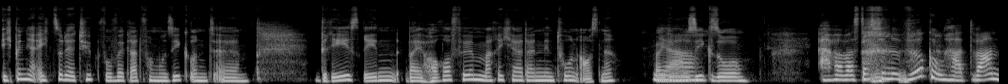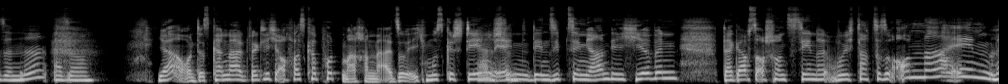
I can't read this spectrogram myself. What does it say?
Ich bin ja echt so der Typ, wo wir gerade von Musik und äh, Drehs reden. Bei Horrorfilmen mache ich ja dann den Ton aus, ne? Weil ja. die Musik so. Aber was das für eine Wirkung hat, Wahnsinn, ne? Also. Ja, und das kann halt wirklich auch was kaputt machen. Also ich muss gestehen, ja, in den 17 Jahren, die ich hier bin, da gab es auch schon Szenen, wo ich dachte so, oh nein,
